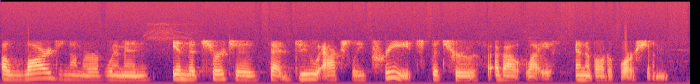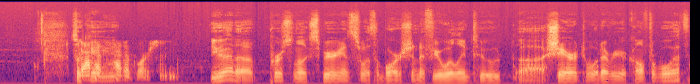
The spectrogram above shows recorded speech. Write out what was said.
a, large number of women in the churches that do actually preach the truth about life and about abortion So, that have had abortions. you had a personal experience with abortion. If you're willing to uh, share to whatever you're comfortable with,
